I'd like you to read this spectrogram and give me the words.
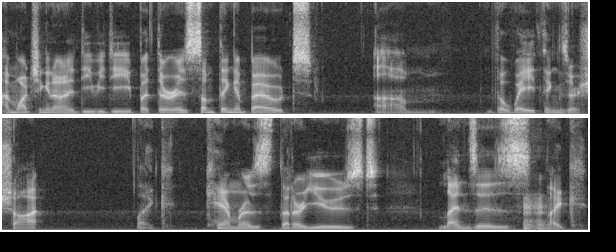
I'm watching it on a DVD, but there is something about um, the way things are shot, like cameras that are used, lenses, Mhm. like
